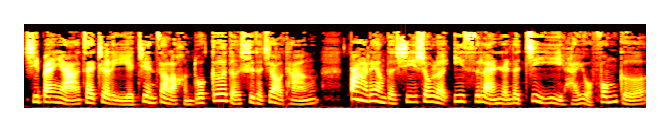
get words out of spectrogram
西班牙在这里也建造了很多哥德式的教堂，大量的吸收了伊斯兰人的技艺还有风格。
